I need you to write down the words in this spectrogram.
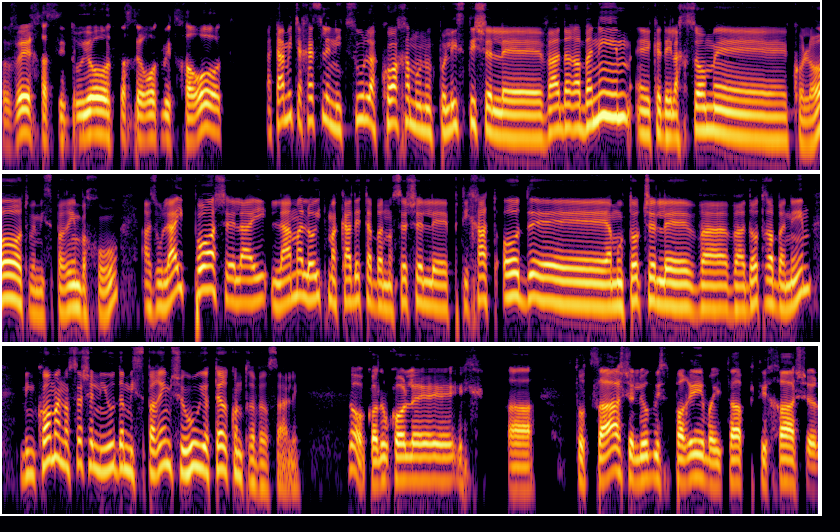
וחסידויות אחרות מתחרות, אתה מתייחס לניצול הכוח המונופוליסטי של uh, ועד הרבנים uh, כדי לחסום uh, קולות ומספרים וכו', אז אולי פה השאלה היא למה לא התמקדת בנושא של פתיחת עוד עמותות של ועדות רבנים, במקום הנושא של ניוד המספרים שהוא יותר קונטרוברסלי. לא, קודם כל התוצאה של ניוד מספרים הייתה פתיחה של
